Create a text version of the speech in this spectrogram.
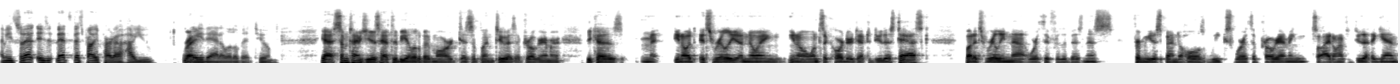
I mean, so that is that's that's probably part of how you weigh right. that a little bit too. Yeah, sometimes you just have to be a little bit more disciplined too as a programmer because you know it's really annoying. You know, once a quarter to have to do this task, but it's really not worth it for the business for me to spend a whole week's worth of programming so I don't have to do that again.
